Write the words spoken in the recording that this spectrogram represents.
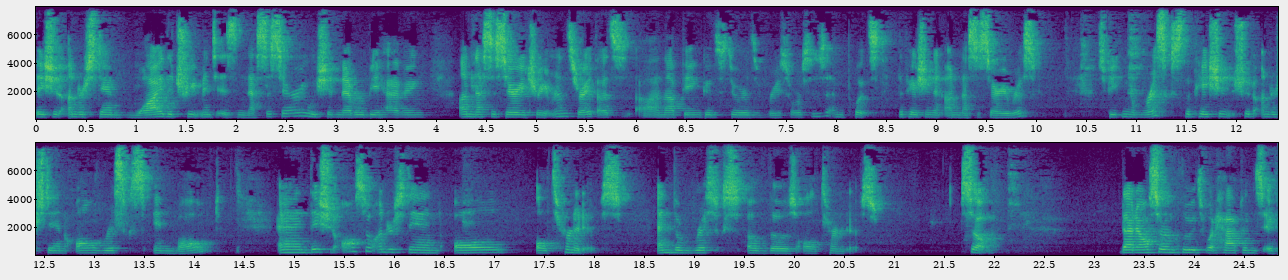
They should understand why the treatment is necessary. We should never be having unnecessary treatments, right? That's uh, not being good stewards of resources and puts the patient at unnecessary risk. Speaking of risks, the patient should understand all risks involved, and they should also understand all alternatives and the risks of those alternatives. So, that also includes what happens if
